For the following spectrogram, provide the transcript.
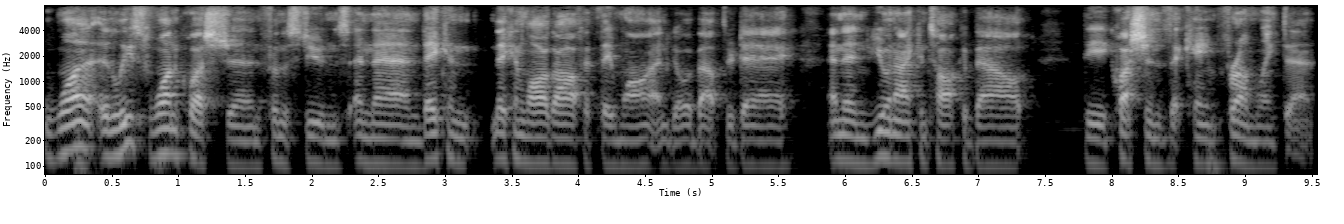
one at least one question from the students and then they can they can log off if they want and go about their day and then you and i can talk about the questions that came from linkedin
